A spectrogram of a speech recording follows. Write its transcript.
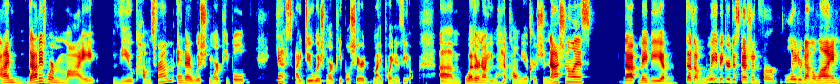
I'm that is where my view comes from, and I wish more people. Yes, I do wish more people shared my point of view. Um, whether or not you want to call me a Christian nationalist, that may be a that's a way bigger discussion for later down the line.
